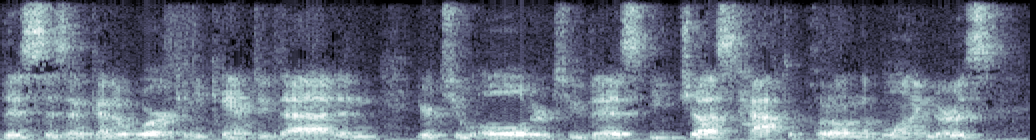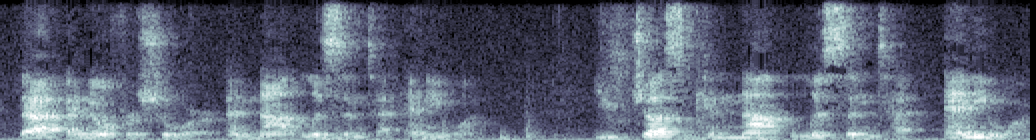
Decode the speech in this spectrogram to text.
this isn't going to work and you can't do that and you're too old or too this. You just have to put on the blinders. That I know for sure. And not listen to anyone. You just cannot listen to anyone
